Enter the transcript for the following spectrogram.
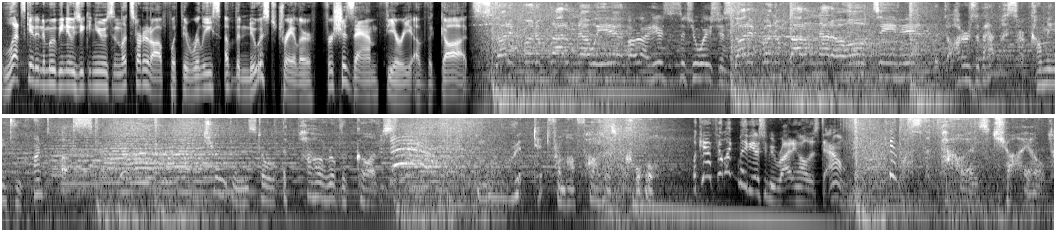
Let's get into movie news you can use, and let's start it off with the release of the newest trailer for Shazam Fury of the Gods. Right, here's the situation. Started from the bottom, now the whole team here. The daughters of Atlas are coming to hunt us. Children stole the power of the gods. You ripped it from our father's core. Okay, I feel like maybe I should be writing all this down. Give us the powers, child.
